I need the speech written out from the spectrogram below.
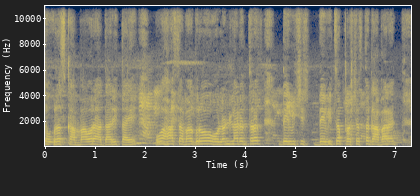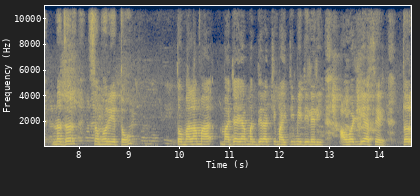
चौरस कामावर आधारित आहे व हा सभागृह ओलांडल्यानंतरच देवीची देवीचा प्रशस्त गाभारा नजर समोर येतो. तुम्हाला मा माझ्या या मंदिराची माहिती मी दिलेली आवडली असेल तर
